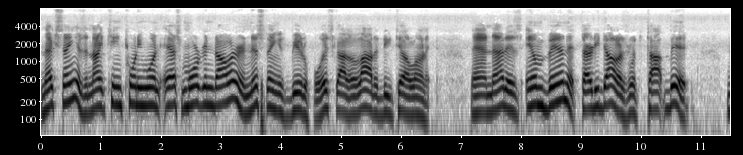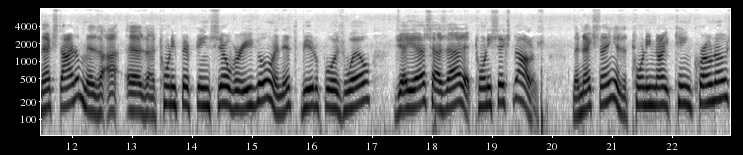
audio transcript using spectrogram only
Next thing is a 1921 S Morgan dollar, and this thing is beautiful. It's got a lot of detail on it. And that is M. Ben at $30 with the top bid. Next item is a, is a 2015 Silver Eagle, and it's beautiful as well. JS has that at $26. The next thing is a 2019 Kronos,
